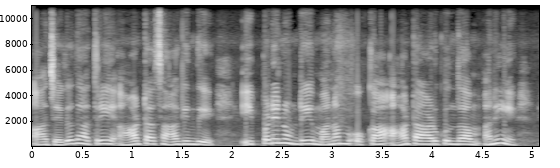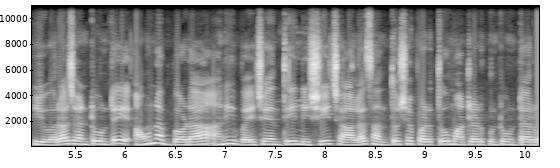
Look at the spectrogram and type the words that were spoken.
ఆ జగదాత్రి ఆట సాగింది. ఇప్పటి నుండి మనం ఒక ఆట ఆడుకుందాం అని యువరాజ్ అంటూ ఉంటే అవునబ్బోడా అని వైజయంతి నిషి చాలా సంతోషపడుతూ మాట్లాడుకుంటూ ఉంటారు.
